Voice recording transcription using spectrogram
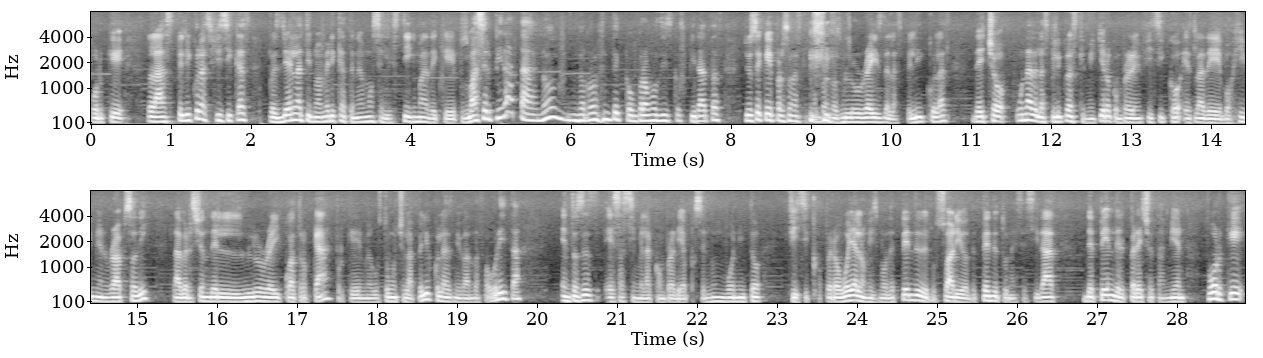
porque las películas físicas, pues ya en Latinoamérica tenemos el estigma de que pues va a ser pirata, ¿no? Normalmente compramos discos piratas. Yo sé que hay personas que compran los Blu-rays de las películas. De hecho, una de las películas que me quiero comprar en físico es la de Bohemian Rhapsody, la versión del Blu-ray 4K, porque me gustó mucho la película, es mi banda favorita. Entonces, esa sí me la compraría pues en un bonito físico. Pero voy a lo mismo, depende del usuario, depende de tu necesidad, depende el precio también, porque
